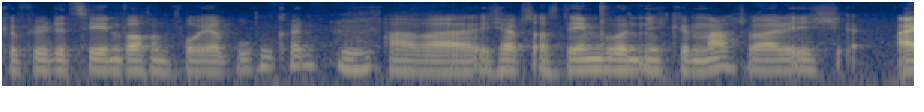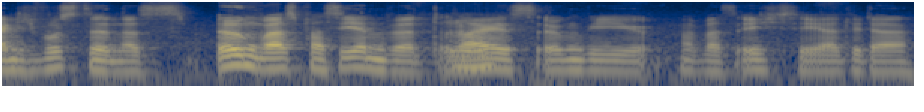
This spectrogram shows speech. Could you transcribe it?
gefühlte zehn Wochen vorher buchen können. Mhm. Aber ich habe es aus dem Grund nicht gemacht, weil ich eigentlich wusste, dass irgendwas passieren wird. Mhm. Sei es irgendwie, was ich, sie hat wieder,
